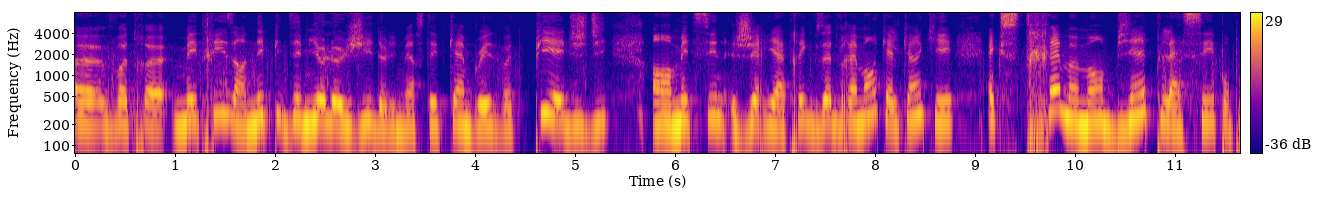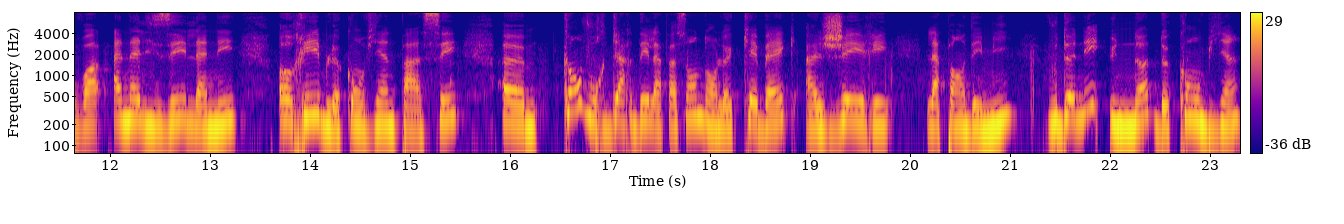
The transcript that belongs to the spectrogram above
Euh, votre maîtrise en épidémiologie de l'Université de Cambridge, votre PhD en médecine gériatrique. Vous êtes vraiment quelqu'un qui est extrêmement bien placé pour pouvoir analyser l'année horrible qu'on vient de passer. Euh, quand vous regardez la façon dont le Québec a géré la pandémie, vous donnez une note de combien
